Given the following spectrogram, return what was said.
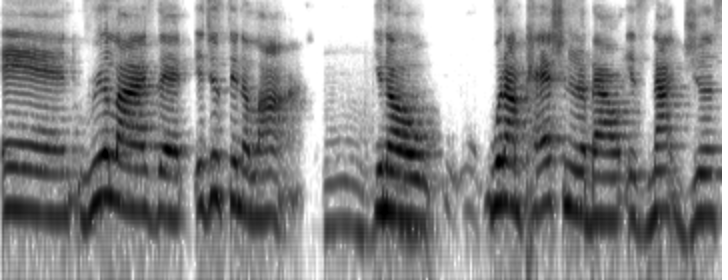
and realized that it just didn't align. Mm-hmm. You know, what I'm passionate about is not just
